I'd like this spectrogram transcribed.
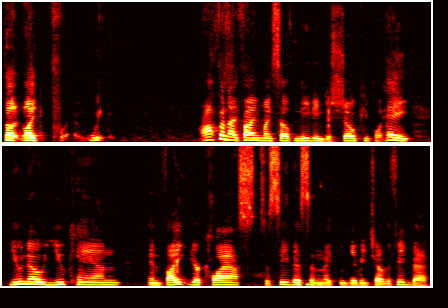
that, like, we often I find myself needing to show people, hey, you know, you can invite your class to see this and they can give each other feedback.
